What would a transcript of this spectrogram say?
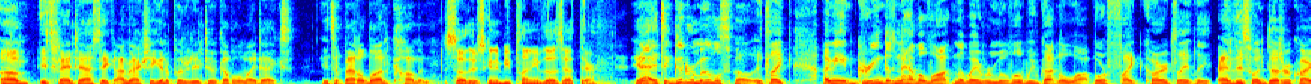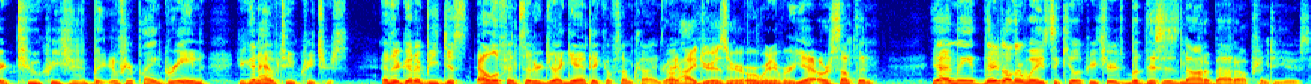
Um, it's fantastic. I'm actually going to put it into a couple of my decks. It's a Battlebond common. So there's going to be plenty of those out there. Yeah, it's a good removal spell. It's like, I mean, green doesn't have a lot in the way of removal. We've gotten a lot more fight cards lately, and this one does require two creatures. But if you're playing green, you're going to have two creatures, and they're going to be just elephants that are gigantic of some kind, right? Or hydras or, or whatever. Yeah, or something. Yeah, I mean, there's other ways to kill creatures, but this is not a bad option to use.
